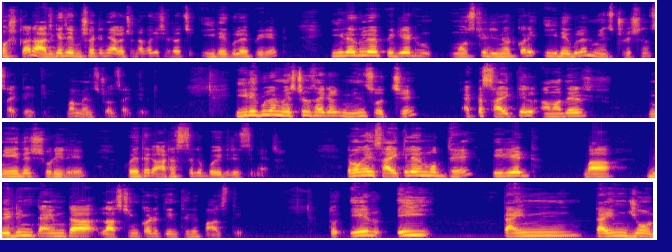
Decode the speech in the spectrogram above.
নমস্কার। আজকে যে বিষয়টা নিয়ে আলোচনা করছি সেটা হচ্ছে irregular period irregular period mostly denote করে ইরেগুলার মেনস্ট্রুয়েশন সাইকেলকে বা মেনস্ট্রুয়াল সাইকেলকে ইরেগুলার মেনস্ট্রুয়াল সাইকেল মিনস হচ্ছে একটা সাইকেল আমাদের মেয়েদের শরীরে হয়ে থাকে আঠাশ থেকে পঁয়ত্রিশ দিনের। এবং এই সাইকেলের মধ্যে পিরিয়ড বা ব্লিডিং টাইমটা লাস্টিং করে তিন থেকে পাঁচ দিন। তো এর এই টাইম টাইম জোন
